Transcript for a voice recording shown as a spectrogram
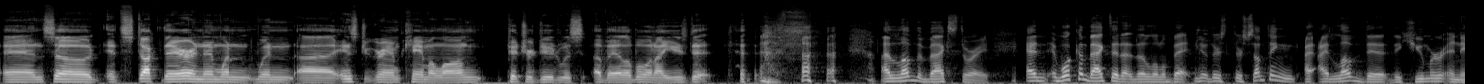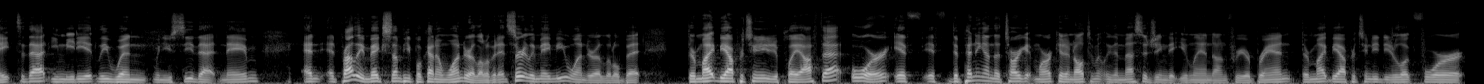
And so it stuck there. And then when when uh, Instagram came along, Pitcher Dude was available, and I used it. I love the backstory, and we'll come back to that a little bit. You know, there's there's something I, I, love the the humor innate to that immediately when when you see that name, and it probably makes some people kind of wonder a little bit. It certainly made me wonder a little bit. There might be opportunity to play off that, or if if depending on the target market and ultimately the messaging that you land on for your brand, there might be opportunity to look for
